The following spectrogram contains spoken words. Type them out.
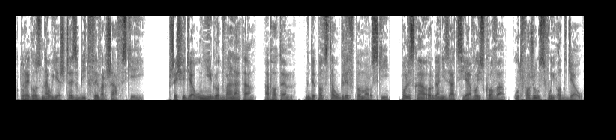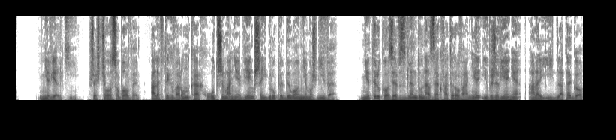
którego znał jeszcze z bitwy warszawskiej. Przesiedział u niego dwa lata, a potem, gdy powstał Gryf Pomorski, polska organizacja wojskowa, utworzył swój oddział. Niewielki, sześcioosobowy, ale w tych warunkach utrzymanie większej grupy było niemożliwe. Nie tylko ze względu na zakwaterowanie i wyżywienie, ale i dlatego,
